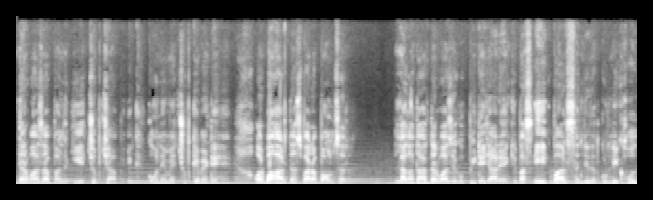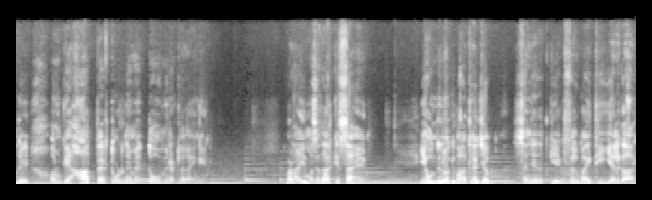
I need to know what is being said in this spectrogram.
दरवाज़ा बंद किए चुपचाप एक कोने में छुप के बैठे हैं और बाहर 10-12 बाउंसर लगातार दरवाजे को पीटे जा रहे हैं कि बस एक बार संजय दत्त कुंडी खोल दे और उनके हाथ पैर तोड़ने में दो मिनट लगाएँगे। बड़ा ही मज़ेदार किस्सा है। ये उन दिनों की बात है जब संजय दत्त की एक फ़िल्म आई थी यलगार।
